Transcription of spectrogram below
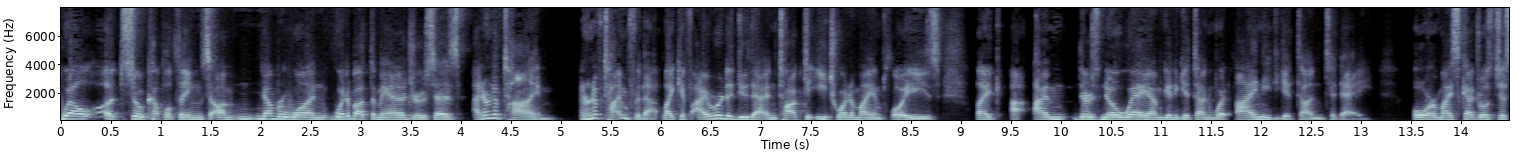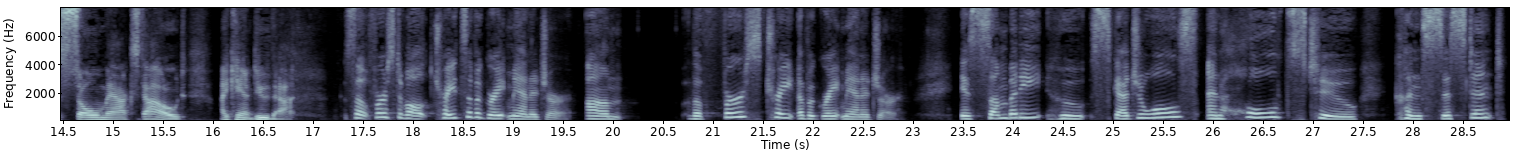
Well, uh, so a couple things. Um, number one, what about the manager who says, "I don't have time. I don't have time for that." Like if I were to do that and talk to each one of my employees, like I, I'm, there's no way I'm going to get done what I need to get done today, or my schedule is just so maxed out, I can't do that. So first of all, traits of a great manager. Um, the first trait of a great manager is somebody who schedules and holds to consistent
